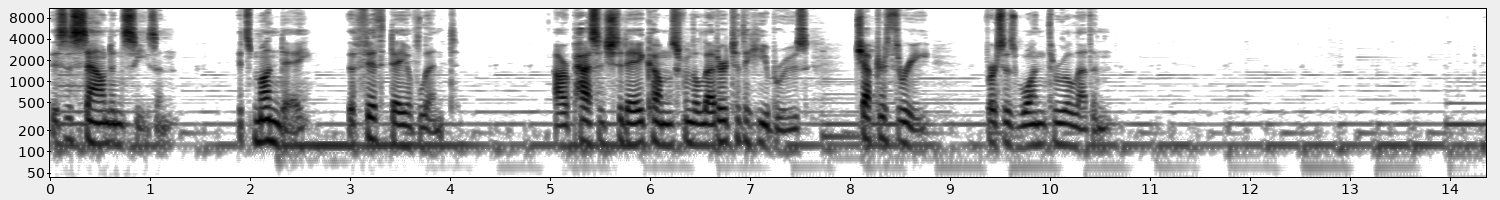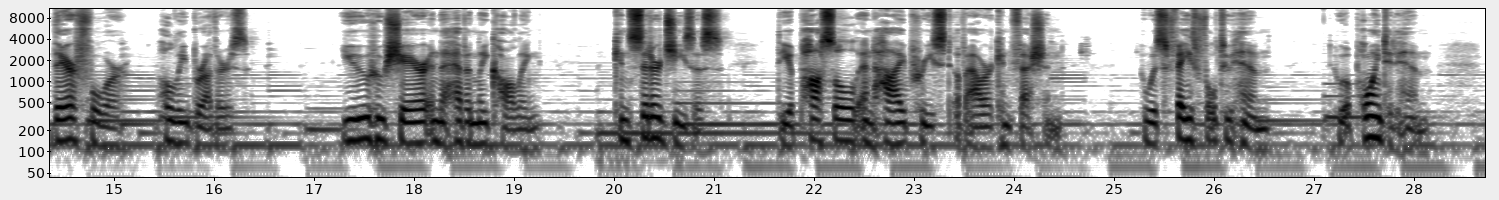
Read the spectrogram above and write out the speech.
This is Sound and Season. It's Monday, the fifth day of Lent. Our passage today comes from the letter to the Hebrews, chapter 3, verses 1 through 11. Therefore, holy brothers, you who share in the heavenly calling, consider Jesus, the apostle and high priest of our confession, who was faithful to him who appointed him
